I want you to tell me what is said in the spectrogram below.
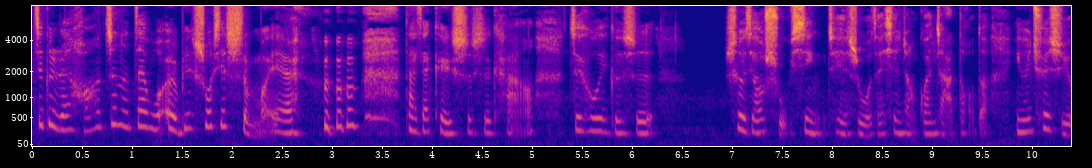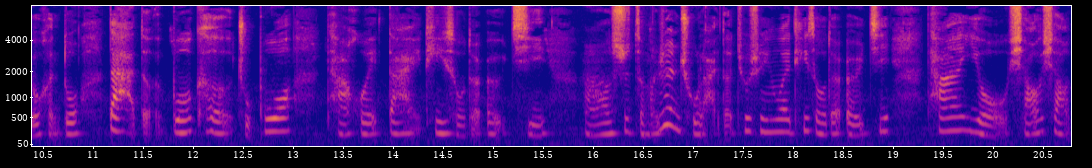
这个人好像真的在我耳边说些什么耶。大家可以试试看啊。最后一个是。社交属性，这也是我在现场观察到的。因为确实有很多大的播客主播，他会戴 Tizo 的耳机，然后是怎么认出来的？就是因为 Tizo 的耳机，它有小小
